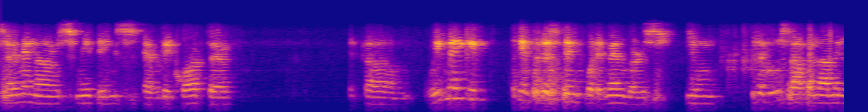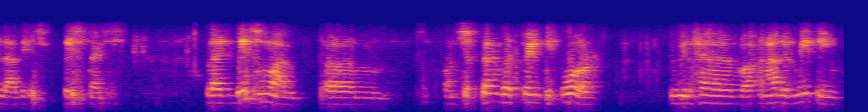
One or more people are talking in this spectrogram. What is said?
seminars, meetings every quarter um, we make it interesting for the members. Yung pinag-uusapan namin lagi is business. Like this month, um, on September 24, we will have uh, another meeting.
